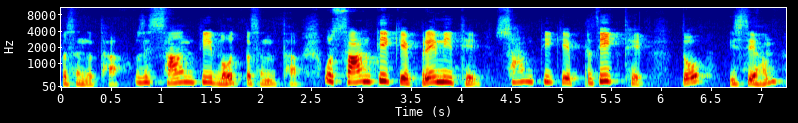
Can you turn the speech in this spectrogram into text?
पसंद था। उसे शांति बहुत पसंद था। वो शांति के प्रेमी थे, शांति के प्रतीक थे। तो इसे हम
